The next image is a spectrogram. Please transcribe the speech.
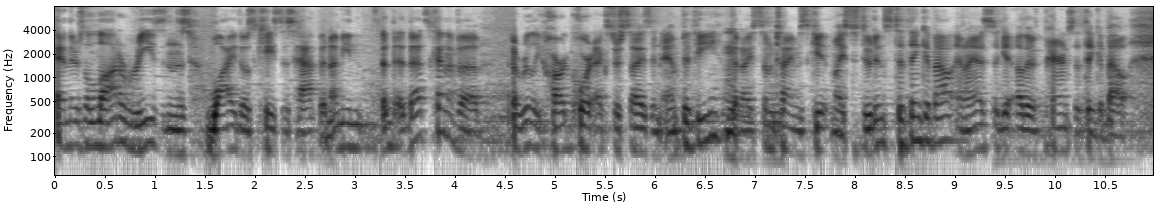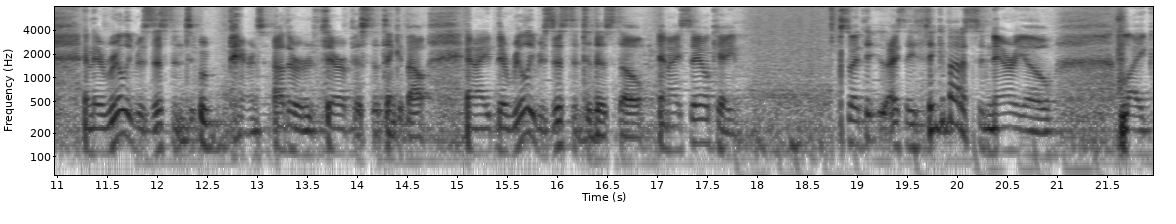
And there's a lot of reasons why those cases happen. I mean, th- that's kind of a, a really hardcore exercise in empathy that mm-hmm. I sometimes get my students to think about, and I also get other parents to think about. And they're really resistant to parents, other therapists to think about. And I, they're really resistant to this, though. And I say, okay, so I, th- I say, think about a scenario like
